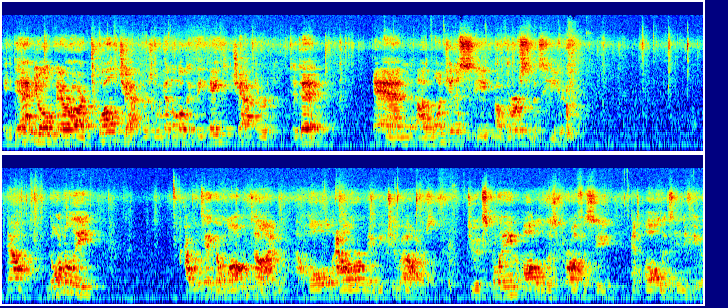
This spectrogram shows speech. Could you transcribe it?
In Daniel, there are 12 chapters. We're going to look at the eighth chapter today. And I want you to see a verse that's here. Now, normally, I would take a long time, a whole hour, maybe two hours, to explain all of this prophecy and all that's in here.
